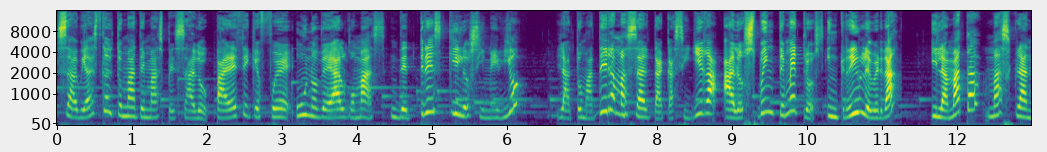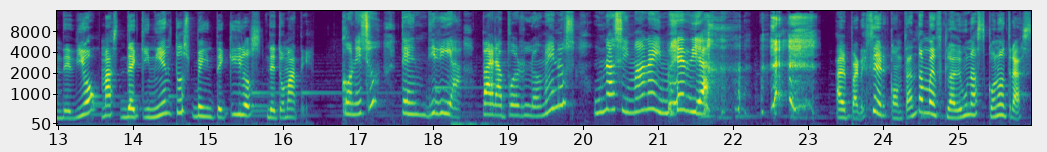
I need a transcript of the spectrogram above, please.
¿Sabías que el tomate más pesado parece que fue uno de algo más de 3 kilos y medio? La tomatera más alta casi llega a los 20 metros. Increíble, ¿verdad? Y la mata más grande dio más de 520 kilos de tomate. Con eso tendría para por lo menos una semana y media. Al parecer, con tanta mezcla de unas con otras,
